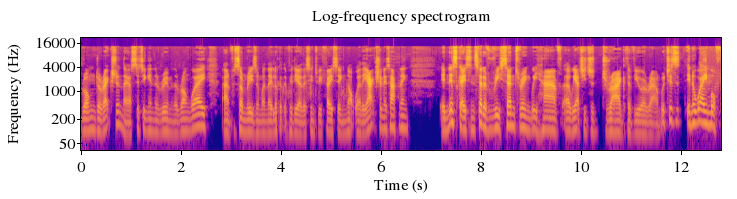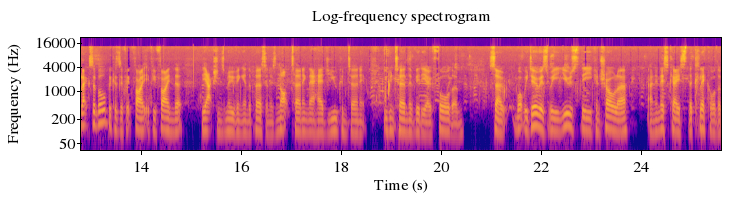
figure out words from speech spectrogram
wrong direction, they are sitting in the room in the wrong way, and for some reason, when they look at the video, they seem to be facing not where the action is happening. In this case, instead of recentering, we have uh, we actually just drag the viewer around, which is in a way more flexible because if it fi- if you find that the action's moving and the person is not turning their head, you can turn it, you can turn the video for them. So what we do is we use the controller, and in this case, the click or the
